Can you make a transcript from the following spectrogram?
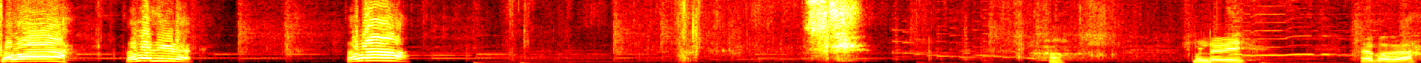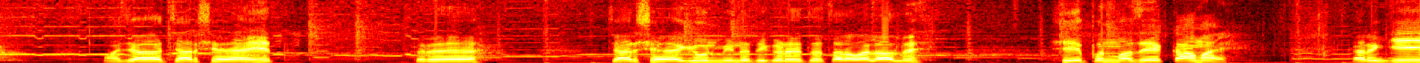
चला चला तिकडे. चला. हां. मंडळी हे बघा माझ्या चार शेळ्या आहेत. तर चार शेळ्या घेऊन मी नदीकडे तर चरवायला आलो आहे हे पण माझं एक काम आहे. कारण की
